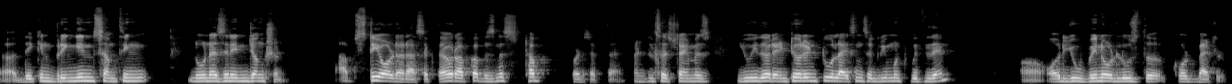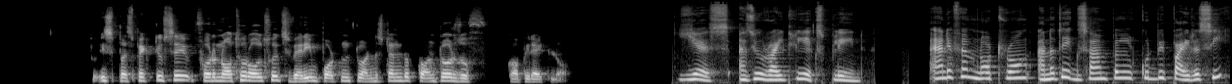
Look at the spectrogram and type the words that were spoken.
they can bring in something known as an injunction आप स्टे ऑर्डर आ सकता है और आपका बिज़नेस ठप पड़ सकता है until such time as you either enter into a license agreement with them uh, or you win or lose the court battle. तो इस perspective से for an author also it's very important to understand the contours of copyright law. Yes, as you rightly explained. And if I'm not wrong, another example could be piracy.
